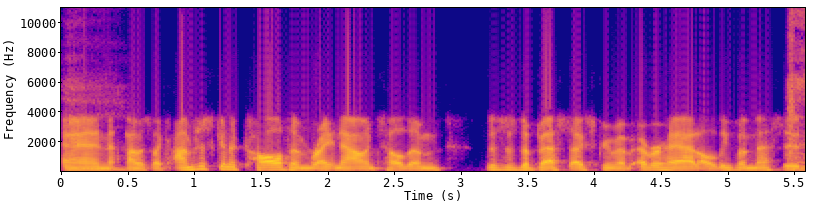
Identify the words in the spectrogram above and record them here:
And I was like, I'm just going to call them right now and tell them this is the best ice cream I've ever had. I'll leave a message.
